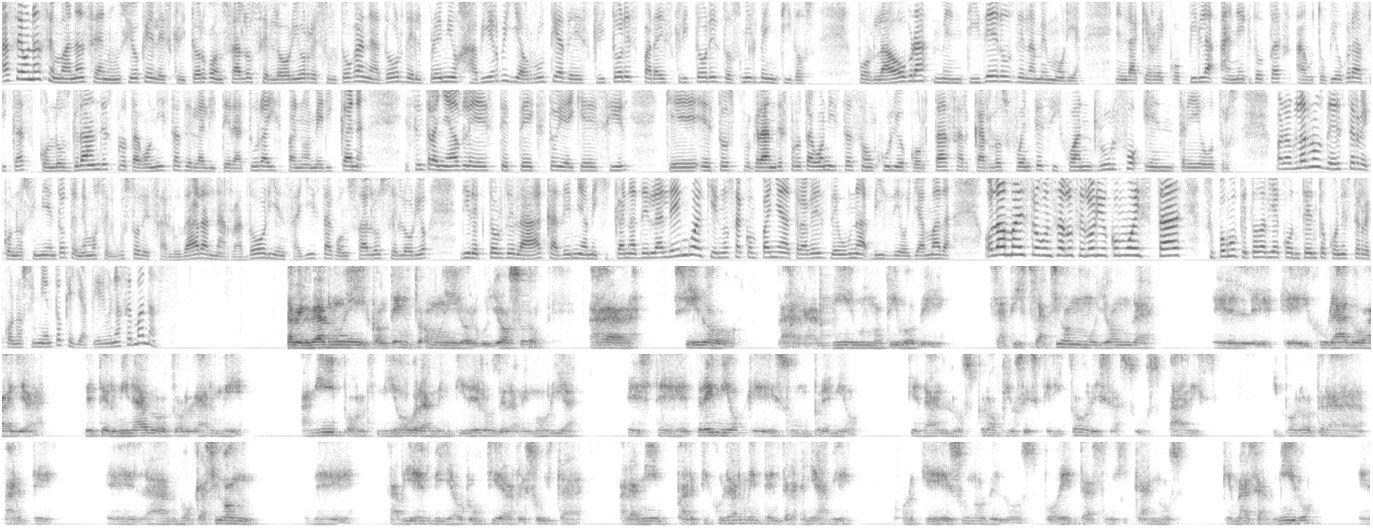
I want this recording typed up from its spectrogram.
Hace unas semanas se anunció que el escritor Gonzalo Celorio resultó ganador del premio Javier Villaurrutia de Escritores para Escritores 2022 por la obra Mentideros de la Memoria, en la que recopila anécdotas autobiográficas con los grandes protagonistas de la literatura hispanoamericana. Es entrañable este texto y hay que decir que estos grandes protagonistas son Julio Cortázar, Carlos Fuentes y Juan Rulfo, entre otros. Para hablarnos de este reconocimiento tenemos el gusto de saludar al narrador y ensayista Gonzalo Celorio, director de la Academia Mexicana de la Lengua, quien nos acompaña a través de una videollamada. Hola, maestro Gonzalo Celorio, ¿cómo está? Supongo que todavía contento con este reconocimiento que ya tiene unas semanas. La verdad, muy contento, muy orgulloso. Ha sido para mí un motivo de satisfacción muy honda el eh, que el jurado haya determinado otorgarme a mí por mi obra Mentideros de la Memoria este premio, que es un premio que dan los propios escritores a sus pares, y por otra parte eh, la advocación de Javier Villaurrutia resulta para mí particularmente entrañable porque es uno de los poetas mexicanos que más admiro,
